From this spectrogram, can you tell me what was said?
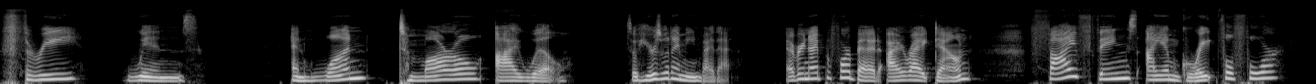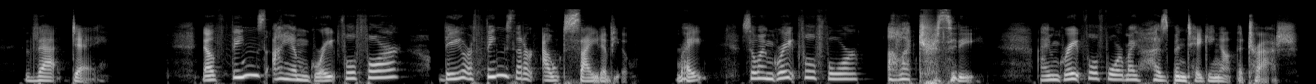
Three, wins. And one, tomorrow I will. So here's what I mean by that. Every night before bed, I write down five things I am grateful for that day. Now, things I am grateful for, they are things that are outside of you, right? So I'm grateful for electricity. I'm grateful for my husband taking out the trash.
